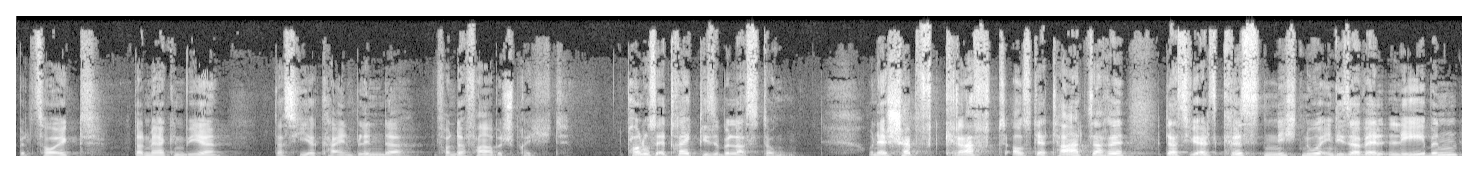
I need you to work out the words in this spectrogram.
bezeugt, dann merken wir, dass hier kein Blinder von der Farbe spricht. Paulus erträgt diese Belastung und er schöpft Kraft aus der Tatsache, dass wir als Christen nicht nur in dieser Welt leben,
